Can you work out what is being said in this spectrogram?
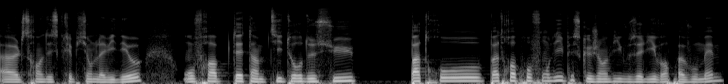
Euh, elle sera en description de la vidéo. On fera peut-être un petit tour dessus pas trop, pas trop approfondi parce que j'ai envie que vous alliez voir pas vous-même.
